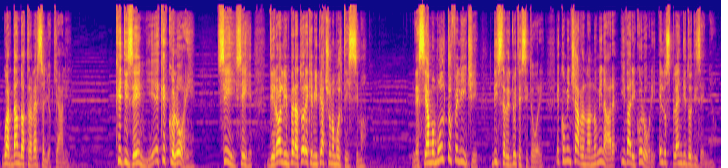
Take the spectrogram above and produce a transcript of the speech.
guardando attraverso gli occhiali. Che disegni e che colori! Sì, sì, dirò all'imperatore che mi piacciono moltissimo. Ne siamo molto felici, dissero i due tessitori e cominciarono a nominare i vari colori e lo splendido disegno.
